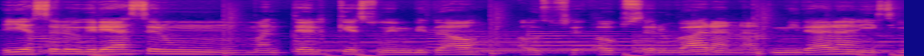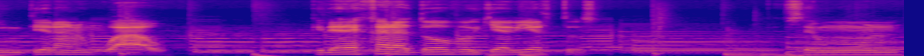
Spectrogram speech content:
Ella solo quería hacer un mantel que sus invitados observaran, admiraran y sintieran wow. Quería dejar a todos boquiabiertos, según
